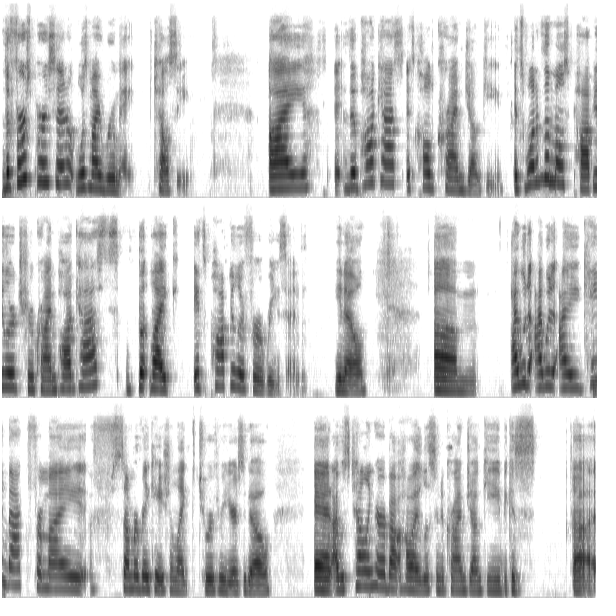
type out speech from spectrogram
The first person was my roommate, Chelsea. I the podcast it's called Crime Junkie. It's one of the most popular true crime podcasts, but like it's popular for a reason, you know. Um I would I would I came back from my summer vacation like 2 or 3 years ago and I was telling her about how I listened to Crime Junkie because uh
